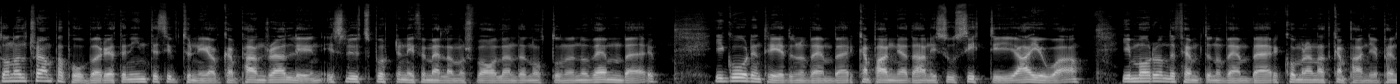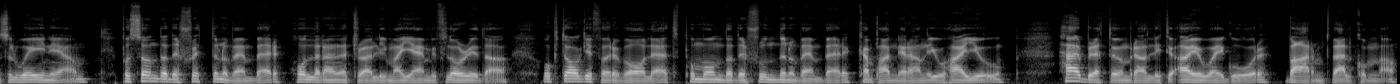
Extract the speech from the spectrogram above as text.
Donald Trump har påbörjat en intensiv turné av kampanjrallyn i slutspurten inför mellanårsvalen den 8 november. Igår den 3 november kampanjade han i Sioux City i Iowa. Imorgon den 5 november kommer han att kampanja i Pennsylvania. På söndag den 6 november håller han ett rally i Miami, Florida. Och dagen före valet, på måndag den 7 november, kampanjar han i Ohio. Här berättar jag om rallyt i Iowa igår. Varmt välkommen välkomna!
